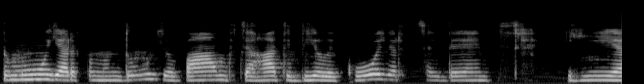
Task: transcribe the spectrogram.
Тому я рекомендую вам вдягати білий колір в цей день. І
